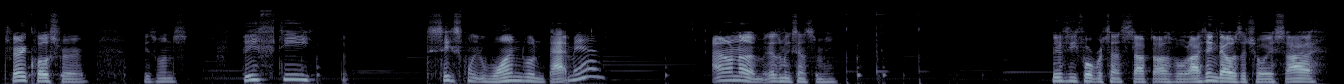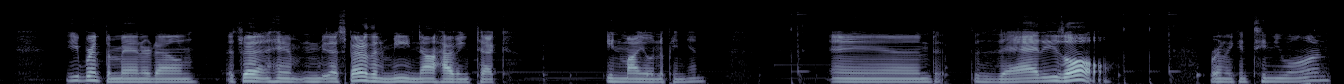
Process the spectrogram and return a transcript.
It's very close for these ones. 56.1 when Batman? I don't know. It doesn't make sense to me. 54% stopped Oswald. I think that was a choice. I he burnt the manor down. It's better than him. That's better than me not having tech, in my own opinion. And that is all. We're gonna continue on.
